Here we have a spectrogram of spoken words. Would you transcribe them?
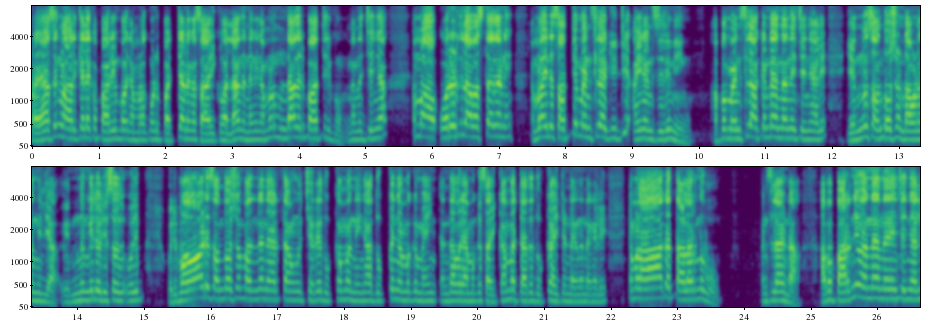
പ്രയാസങ്ങൾ ആർക്കെങ്കിലൊക്കെ പറയുമ്പോൾ നമ്മളെ കൊണ്ട് പറ്റുകയാണെങ്കിൽ സഹായിക്കും. അല്ലാന്നുണ്ടെങ്കിൽ നമ്മൾ ഉണ്ടാതൊരു പാത്തിരിക്കും. എന്താണെന്ന് വെച്ച് കഴിഞ്ഞാൽ നമ്മൾ ഓരോരുത്തരുടെ അവസ്ഥ അതാണ്. നമ്മളതിന്റെ സത്യം മനസ്സിലാക്കിയിട്ട് അതിനനുസരിച്ച് നീങ്ങും. അപ്പം മനസ്സിലാക്കേണ്ടത് എന്താണെന്ന് വെച്ച് കഴിഞ്ഞാൽ എന്നും സന്തോഷം ഉണ്ടാവണമെന്നില്ല. എന്നെങ്കിലും ഒരു ഒരു ഒരുപാട് സന്തോഷം അതിന്റെ നേരത്തെ ചെറിയ ദുഃഖം വന്നു കഴിഞ്ഞാൽ ദുഃഖം നമുക്ക് മെയിൻ എന്താ പറയുക നമുക്ക് സഹിക്കാൻ പറ്റാത്ത ദുഃഖമായിട്ടുണ്ടെന്നുണ്ടെങ്കിൽ നമ്മൾ ആകെ തളർന്നു പോകും മനസ്സിലായണ്ട അപ്പൊ പറഞ്ഞു വന്നതെന്ന് വെച്ച് കഴിഞ്ഞാൽ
